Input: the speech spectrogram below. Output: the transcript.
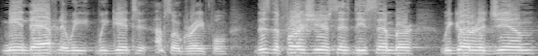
Me and Daphne, we, we get to, I'm so grateful. This is the first year since December. We go to the gym.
